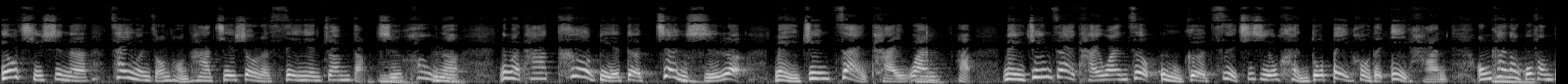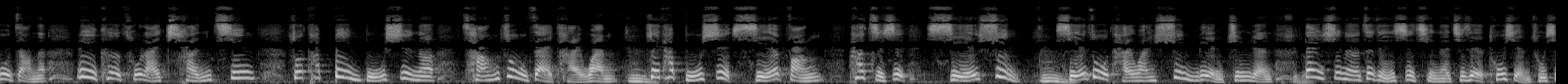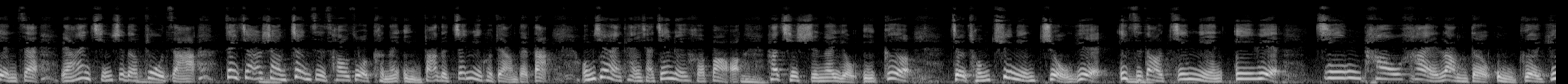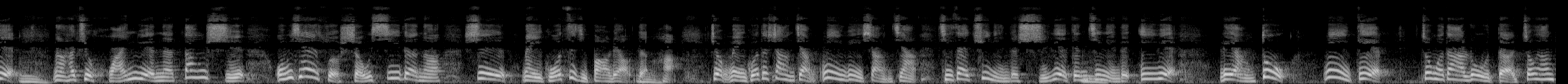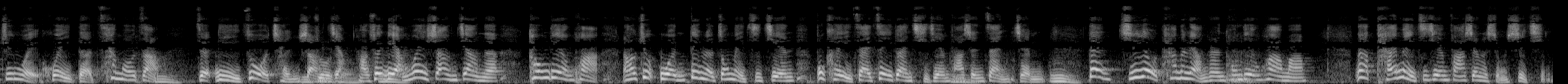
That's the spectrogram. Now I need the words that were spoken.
尤其是呢，蔡英文总统。他接受了 CNN 专访之后呢，嗯嗯、那么他特别的证实了美军在台湾，哈、嗯，美军在台湾这五个字其实有很多背后的意涵。我们看到国防部长呢，立刻出来澄清，说他并不是呢常驻在台湾，嗯、所以他不是协防。他只是协训，协助台湾训练军人。嗯、但是呢，这件事情呢，其实也凸显出现在两岸情势的复杂，嗯、再加上政治操作可能引发的争议会非常的大。我们先来看一下今天联合报啊，嗯、它其实呢有一个，就从去年九月一直到今年一月。惊涛骇浪的五个月，嗯，那他去还原呢？当时我们现在所熟悉的呢，是美国自己爆料的哈，就美国的上将密利上将，其实在去年的十月跟今年的一月两度密电。中国大陆的中央军委会的参谋长这李作成上将，好，所以两位上将呢通电话，然后就稳定了中美之间不可以在这一段期间发生战争。嗯，但只有他们两个人通电话吗？那台美之间发生了什么事情？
